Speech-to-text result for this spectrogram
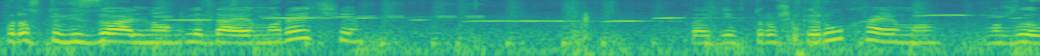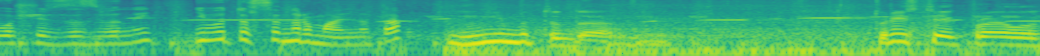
просто візуально оглядаємо речі. Так, їх трошки рухаємо, можливо, щось зазвенить. Нібито все нормально, так? Нібито да. Туристи, як правило,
